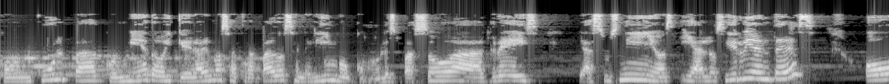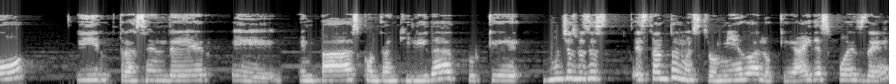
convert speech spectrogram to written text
con culpa, con miedo y quedarnos atrapados en el limbo, como les pasó a Grace y a sus niños y a los sirvientes, o ir trascender eh, en paz, con tranquilidad, porque muchas veces es tanto nuestro miedo a lo que hay después de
